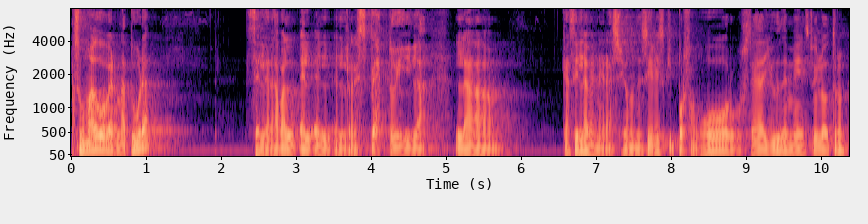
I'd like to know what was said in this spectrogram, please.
suma gobernatura, se le daba el, el, respeto y la, la, casi la veneración. Decir, es que por favor, usted ayúdeme, esto y lo otro.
